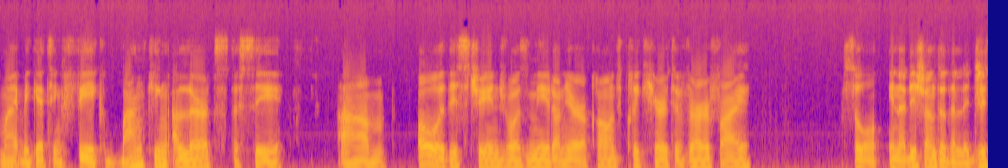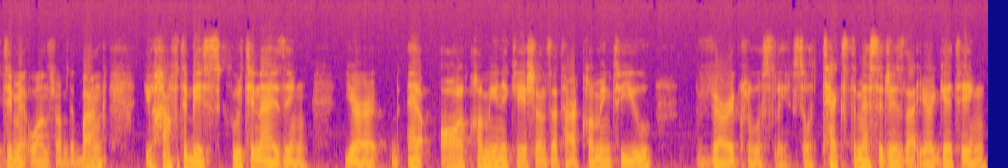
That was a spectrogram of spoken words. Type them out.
Might be getting fake banking alerts to say, um, oh, this change was made on your account. Click here to verify. So, in addition to the legitimate ones from the bank, you have to be scrutinizing your all communications that are coming to you very closely. So text messages that you're getting,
